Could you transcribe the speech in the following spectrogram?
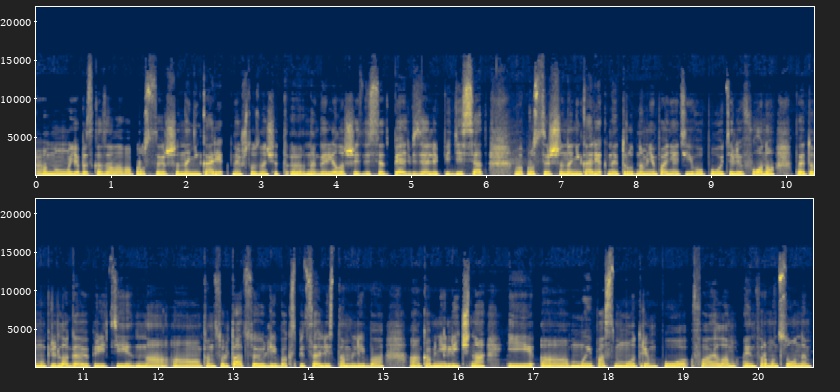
А, ну, я бы сказала, вопрос совершенно некорректный. Что значит э, нагорело 65, взяли 50? Вопрос совершенно некорректный. Трудно мне понять его по телефону. Поэтому предлагаю прийти на а, консультацию либо к специалистам, либо а, ко мне лично. И мы посмотрим по файлам информационным,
